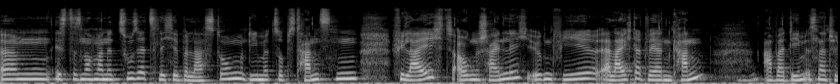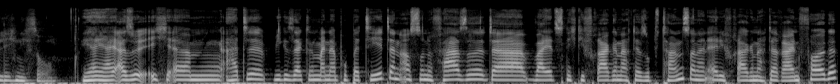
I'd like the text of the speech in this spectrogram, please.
ähm, ist es nochmal eine zusätzliche Belastung, die mit Substanzen vielleicht augenscheinlich irgendwie erleichtert werden kann. Aber dem ist natürlich nicht so. Ja, ja, also ich ähm, hatte, wie gesagt, in meiner Pubertät dann auch so eine Phase, da war jetzt nicht die Frage nach der Substanz, sondern eher die Frage nach der Reihenfolge.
